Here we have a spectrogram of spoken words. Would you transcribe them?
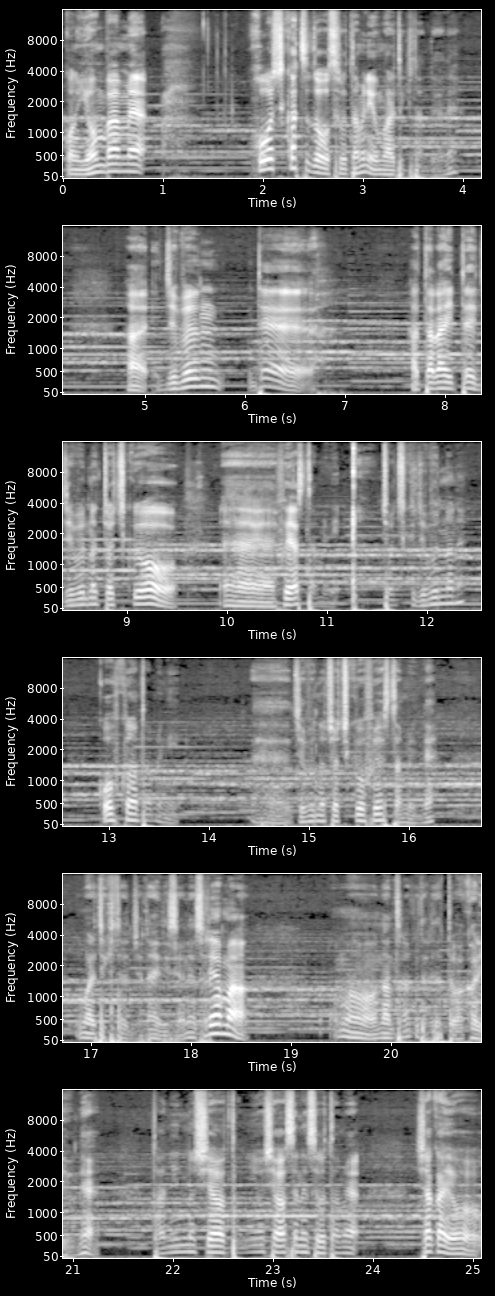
この4番目、奉仕活動をするために生まれてきたんだよね。はい。自分で働いて自分の貯蓄を、えー、増やすために、貯蓄、自分のね、幸福のために、えー、自分の貯蓄を増やすためにね、生まれてきたんじゃないですよね。それはまあ、もうなんとなく誰だってわかるよね。他人の幸他人を幸せにするため、社会を、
